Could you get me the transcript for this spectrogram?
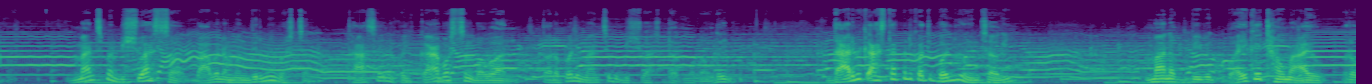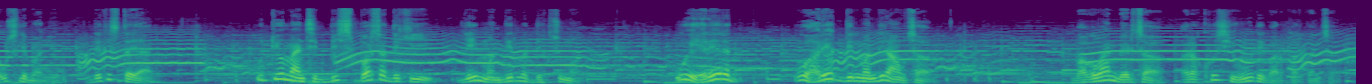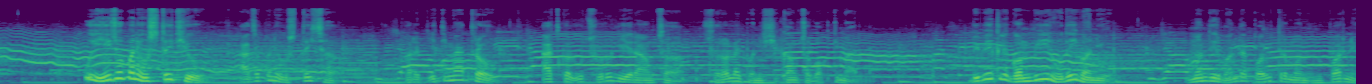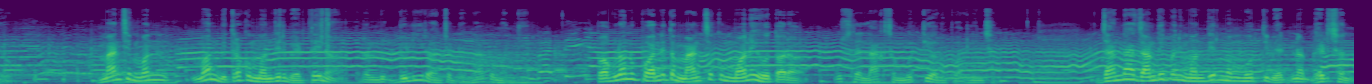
मान्छेमा विश्वास छ भावना मन्दिरमै बस्छन्। थाहा छैन खोइ कहाँ बस्छन् भगवान् तर पनि मान्छेको विश्वास डगमगाउँदैन। धार्मिक आस्था पनि कति बलियो हुन्छ अघि। मानव विवेक भएकै ठाउँमा आयो र उसले भन्यो देखिस् त यार ऊ त्यो मान्छे बिस वर्षदेखि यही मन्दिरमा देख्छु म। ऊ हेरेर ऊ हरेक दिन मन्दिर आउँछ। भगवान् भेट्छ र खुसी हुँदै घर फर्कन्छ। ऊ हिजो पनि उस्तै थियो आज पनि उस्तै छ। फरक यति मात्र हो आजकल ऊ छोरो लिएर आउँछ छोरोलाई पनि सिकाउँछ भक्ति मार्ग विवेकले गम्भीर हुँदै भन्यो मन्दिरभन्दा पवित्र मन हुनुपर्ने हो। मान्छे मन मनभित्रको मन्दिर भेट्दैन र डुलिरहन्छ ढुङ्गाको मन्दिर। पग्लनु पर्ने त मान्छेको मनै हो तर उसलाई लाग्छ मूर्तिहरू पग्लिन्छ जान्दा जान्दै पनि मन्दिरमा मूर्ति भेट्न भेट्छन्।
